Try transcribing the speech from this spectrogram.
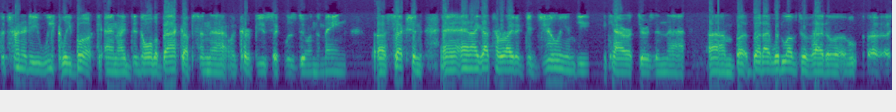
the Trinity weekly book, and I did all the backups in that when Kurt Busiek was doing the main uh, section, and, and I got to write a gajillion DC characters in that. Um, but but I would love to have had a, a,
